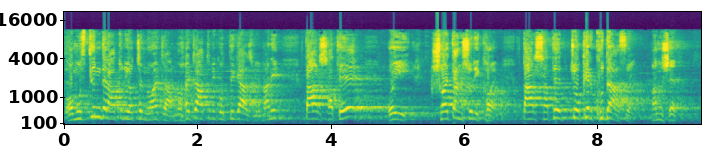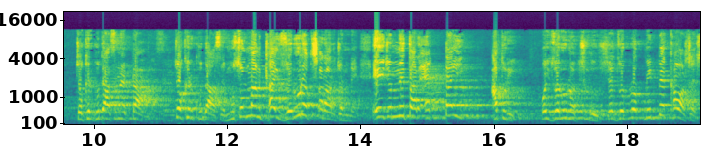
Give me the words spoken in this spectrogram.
অমুসলিমদের আতুরি হচ্ছে নয়টা। নয়টা আতুরি কোথেকে আসবে? মানে তার সাথে ওই শয়তান শরিক হয়। তার সাথে চোখের ক্ষুদা আছে মানুষের। চোখের ক্ষুদা আছে না একটা? চোখের ক্ষুদা আছে। মুসলমান খায় জরুরত সারার জন্যে। এই জন্যে তার একটাই আতুরি। ওই জরুরত শুধু। সে জরুরত মিটবে, খাওয়া শেষ।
